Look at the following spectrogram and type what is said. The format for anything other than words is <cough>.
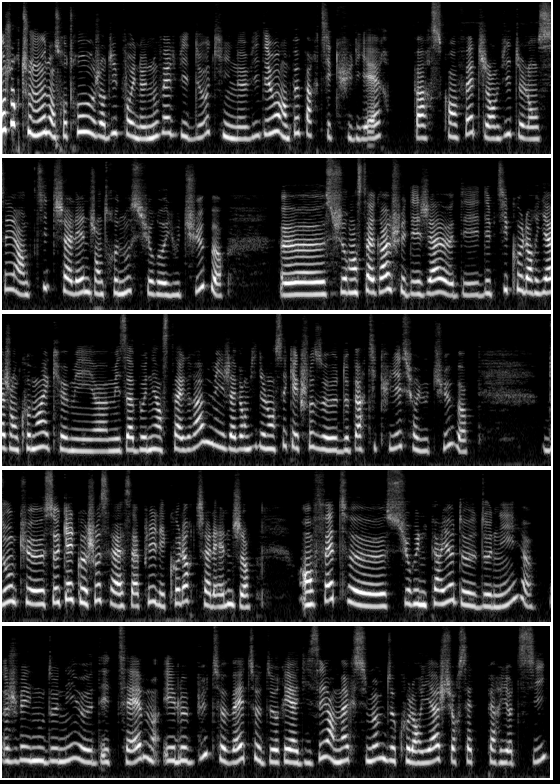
Bonjour tout le monde, on se retrouve aujourd'hui pour une nouvelle vidéo qui est une vidéo un peu particulière parce qu'en fait j'ai envie de lancer un petit challenge entre nous sur euh, YouTube. Euh, sur Instagram je fais déjà euh, des, petits coloriages en commun avec mes, mes abonnés Instagram mais j'avais envie de lancer quelque chose de particulier sur YouTube. Donc ce quelque chose ça va s'appeler les Color Challenge. En fait, euh, sur une période donnée, je vais nous donner euh, des thèmes et le but va être de réaliser un maximum de coloriage sur cette période-ci.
